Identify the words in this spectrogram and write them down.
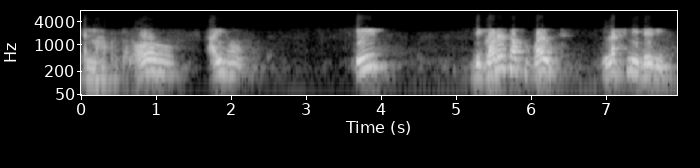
Then Mahaprabhu told, Oh, I know. If the goddess of wealth, Lakshmi Devi,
